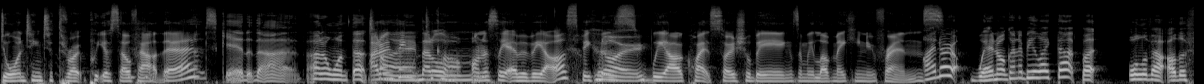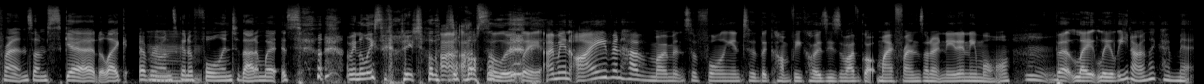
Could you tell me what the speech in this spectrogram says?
daunting to throw, put yourself out there. I'm scared of that. I don't want that. I don't think that'll come. honestly ever be us because No. we are quite social beings and we love making new friends. I know we're not going to be like that, but all of our other friends, I'm scared. Like everyone's going to fall into that, and we're. It's. I mean, at least we got each other. Uh, absolutely. I mean, I even have moments of falling into the comfy cozies of I've got my friends I don't need anymore. Mm. But lately, you know, like I met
